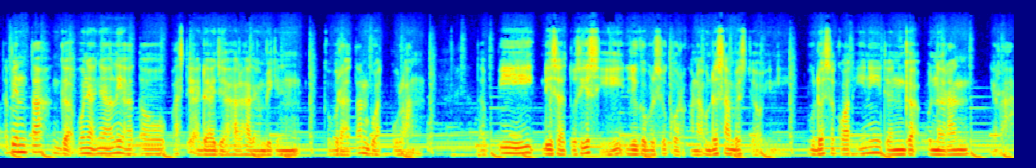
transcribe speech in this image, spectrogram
Tapi entah nggak punya nyali atau pasti ada aja hal-hal yang bikin keberatan buat pulang. Tapi di satu sisi juga bersyukur karena udah sampai sejauh ini, udah sekuat ini dan nggak beneran nyerah.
